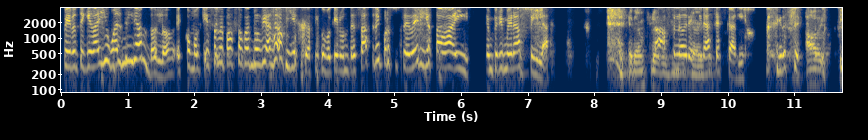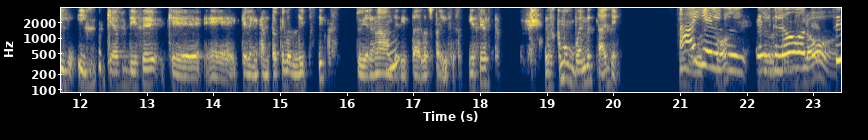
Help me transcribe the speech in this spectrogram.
pero te quedas igual mirándolo. Es como que eso me pasó cuando vi a la vieja, así como que era un desastre por suceder y yo estaba ahí, en primera fila. Eran flores. Ah, flores, gracias, Carlos. gracias. Ah, y, y Kev dice que, eh, que le encantó que los lipsticks tuvieran la banderita de los países. Y es cierto. Eso es como un buen detalle. Ay, el, el globo. ¿Sí?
